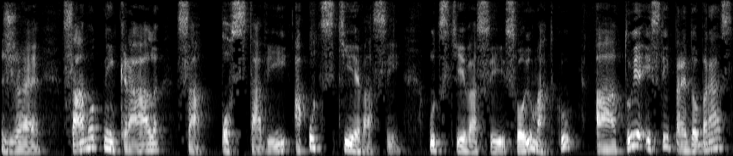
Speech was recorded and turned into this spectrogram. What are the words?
že samotný kráľ sa postaví a uctieva si, uctieva si svoju matku. A tu je istý predobraz,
